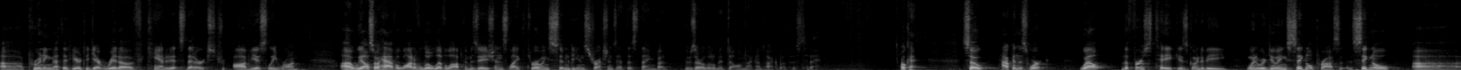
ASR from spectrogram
uh, pruning method here to get rid of candidates that are obviously wrong. Uh, we also have a lot of low-level optimizations like throwing SIMD instructions at this thing, but those are a little bit dull. I'm not going to talk about those today. Okay, so how can this work? Well, the first take is going to be when we're doing signal process, signal uh,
